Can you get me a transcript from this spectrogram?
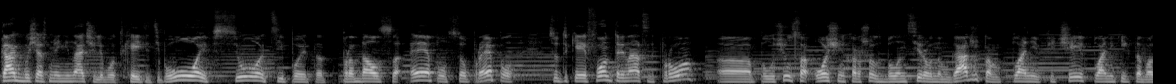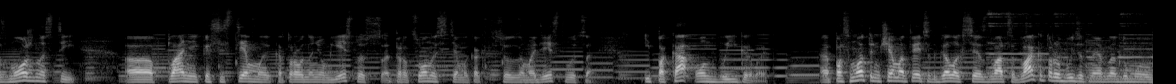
как бы сейчас меня не начали вот хейтить, типа, ой, все, типа, этот продался Apple, все про Apple, все-таки iPhone 13 Pro э, получился очень хорошо сбалансированным гаджетом в плане фичей, в плане каких-то возможностей, э, в плане экосистемы, которая на нем есть, то есть операционной системы, как это все взаимодействуется. И пока он выигрывает. Э, посмотрим, чем ответит Galaxy S22, который выйдет, наверное, думаю,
